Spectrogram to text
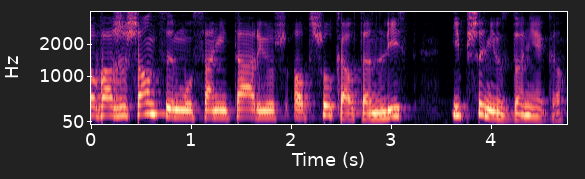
Towarzyszący mu sanitariusz odszukał ten list i przyniósł do niego.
